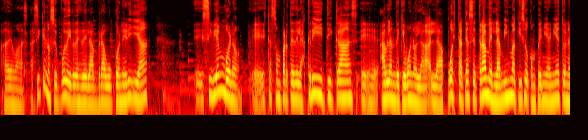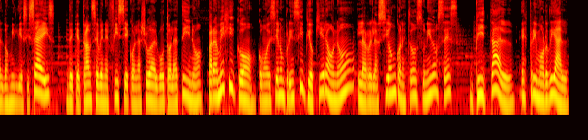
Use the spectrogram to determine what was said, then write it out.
además. Así que no se puede ir desde la bravuconería eh, si bien, bueno, eh, estas son parte de las críticas, eh, hablan de que, bueno, la, la, apuesta que hace Trump es la misma que hizo con Peña Nieto en el 2016, de que Trump se beneficie con la ayuda del voto latino. Para México, como decía en un principio, quiera o no, la relación con Estados Unidos es vital, es primordial.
